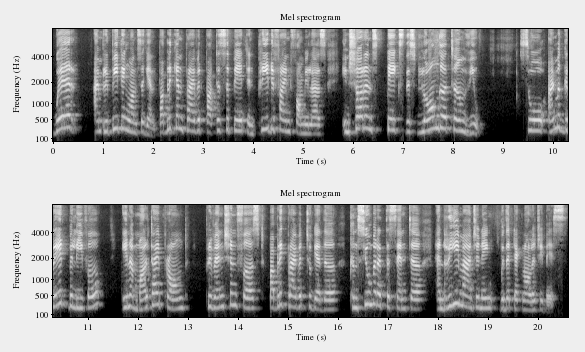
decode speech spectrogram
where I'm repeating once again public and private participate in predefined formulas. Insurance takes this longer term view. So I'm a great believer in a multi pronged prevention first, public private together, consumer at the center, and reimagining with a technology base.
